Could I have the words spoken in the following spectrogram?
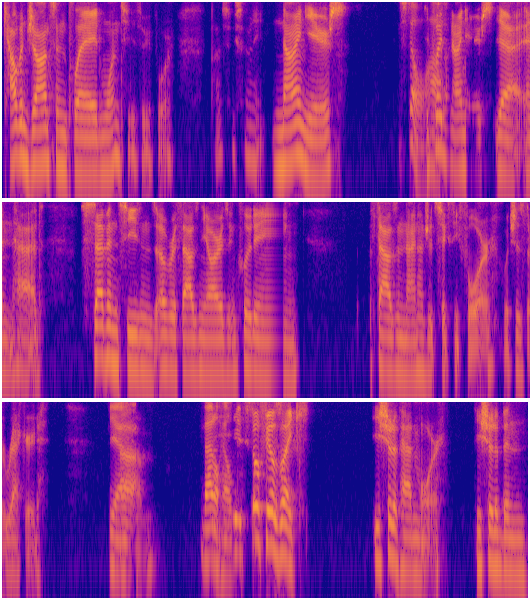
Calvin Johnson played one, two, three, four, five, six, seven, eight, nine years. still a He played nine years, yeah, and had seven seasons over a thousand yards, including thousand nine hundred sixty-four, which is the record. yeah, Um, that'll help. It still feels like he should have had more. He should have been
